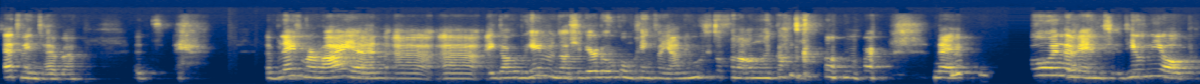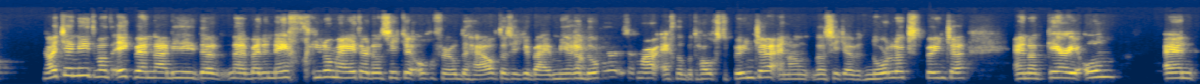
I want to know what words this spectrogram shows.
het wind hebben? Het, het bleef maar waaien. En uh, uh, ik dacht op een gegeven moment, als je weer de hoek omging, van ja, nu moet het toch van de andere kant komen. Maar nee, vol in de wind. Het hield niet op. Had je niet, want ik ben naar die, de, nee, bij de 90 kilometer, dan zit je ongeveer op de helft. Dan zit je bij Mirador, zeg maar, echt op het hoogste puntje. En dan, dan zit je op het noordelijkste puntje. En dan keer je om. En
